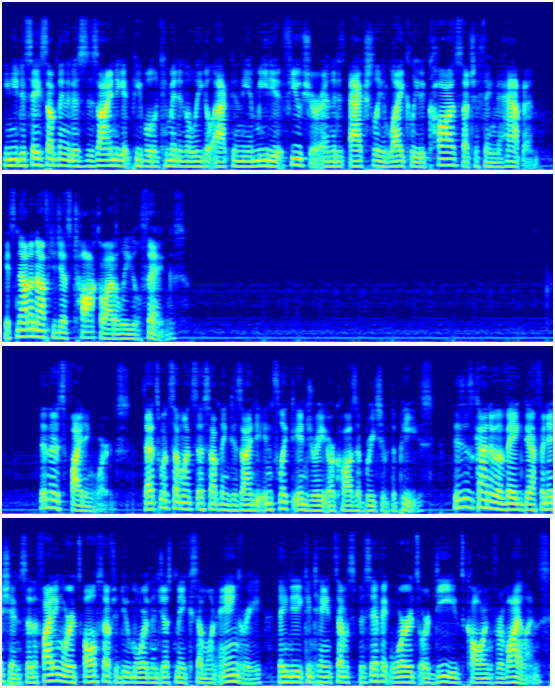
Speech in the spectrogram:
you need to say something that is designed to get people to commit an illegal act in the immediate future and that is actually likely to cause such a thing to happen. It's not enough to just talk about illegal things. Then there's fighting words. That's when someone says something designed to inflict injury or cause a breach of the peace. This is kind of a vague definition, so the fighting words also have to do more than just make someone angry. They need to contain some specific words or deeds calling for violence.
